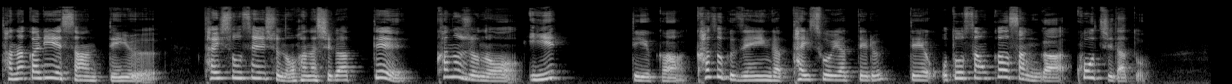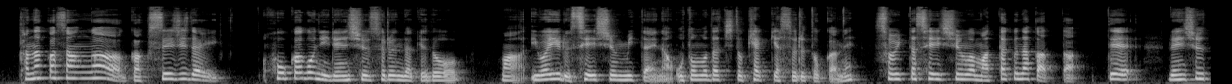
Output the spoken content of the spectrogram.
田中理恵さんっていう体操選手のお話があって、彼女の家っっていうか、家族全員が体操やってる。で、お父さんお母さんがコーチだと。田中さんが学生時代、放課後に練習するんだけど、まあ、いわゆる青春みたいなお友達とキャッキャするとかね。そういった青春は全くなかった。で、練習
